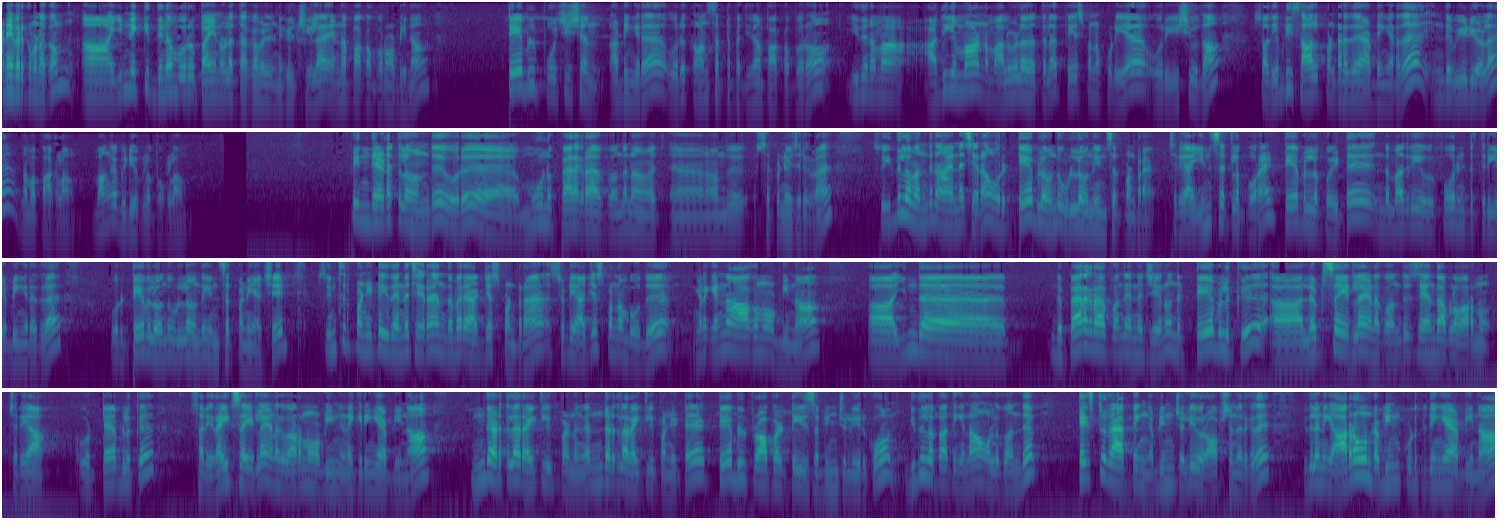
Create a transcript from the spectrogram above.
அனைவருக்கும் வணக்கம். இன்னைக்கு தினம் ஒரு பயனுள்ள தகவல் நிகழ்ச்சியில் என்ன பார்க்க போகிறோம் அப்படின்னா டேபிள் பொசிஷன் அப்படிங்கிற ஒரு கான்செப்டை பற்றி தான் பார்க்க போகிறோம் இது நம்ம அதிகமாக நம்ம அலுவலகத்தில் ஃபேஸ் பண்ணக்கூடிய ஒரு இஷ்யூ தான். ஸோ அது எப்படி சால்வ் பண்ணுறது அப்படிங்கிறத இந்த வீடியோவில் நம்ம பார்க்கலாம். வாங்க வீடியோக்குள்ளே போகலாம். இப்போ இந்த இடத்துல வந்து ஒரு மூணு பேராகிராஃப் வந்து நான் நான் வந்து செட் பண்ணி வச்சுருக்கிறேன். ஸோ இதில் வந்து நான் என்ன செய்கிறேன் ஒரு டேபிளை வந்து உள்ளே வந்து இன்சர்ட் பண்ணுறேன் சரியா? இன்சர்ட்டில் போகிறேன் டேபிளில் போயிட்டு இந்த மாதிரி ஒரு ஃபோர் இன்ட்டு த்ரீ அப்படிங்கிறதுல ஒரு டேபிள் வந்து உள்ளே வந்து இன்சர்ட் பண்ணியாச்சு. ஸோ இன்சர்ட் பண்ணிவிட்டு இதை என்ன செய்கிறேன் இந்த மாதிரி அட்ஜஸ்ட் பண்ணுறேன் ஸோ இப்படி அட்ஜஸ்ட் பண்ணும்போது எனக்கு என்ன ஆகணும் அப்படின்னா இந்த இந்த பேராகிராஃப் வந்து என்ன செய்யணும்? இந்த டேபிளுக்கு லெஃப்ட் சைடில் எனக்கு வந்து சேர்ந்தாப்பில் வரணும். சரியா? ஒரு டேபிளுக்கு சாரி ரைட் சைடில் எனக்கு வரணும் அப்படின்னு நினைக்கிறீங்க அப்படின்னா இந்த இடத்துல ரைட் கிளிக் பண்ணுங்கள் இந்த இடத்துல ரைட் கிளிக் பண்ணிவிட்டு டேபிள் ப்ராப்பர்ட்டிஸ் அப்படின்னு சொல்லியிருக்கோம். இதில் பார்த்தீங்கன்னா உங்களுக்கு வந்து டெக்ஸ்ட் ரேப்பிங் அப்படின்னு சொல்லி ஒரு ஆப்ஷன் இருக்குது. இதில் நீங்கள் அரவுண்ட் அப்படின்னு கொடுத்துட்டீங்க அப்படின்னா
